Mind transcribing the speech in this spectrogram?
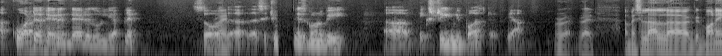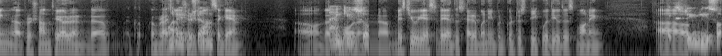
a quarter here and there is only a blip. So right. the, the situation is going to be uh, extremely positive. Yeah. Right, right. Uh, Mr. Lall, uh, good morning. Uh, Prashant here, and uh, congratulations morning, once again uh, on the Thank award. You so. and, missed you yesterday at the ceremony, but good to speak with you this morning. Extremely so.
